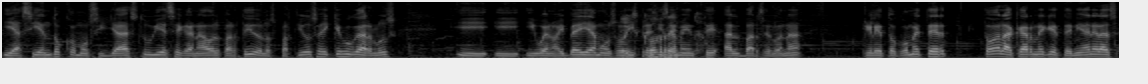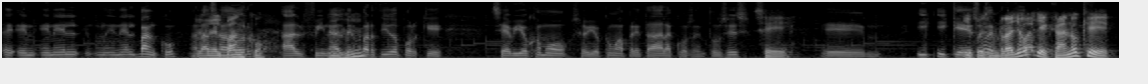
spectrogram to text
y haciendo como si ya estuviese ganado el partido. Los partidos hay que jugarlos y, bueno, ahí veíamos hoy precisamente al Barcelona que le tocó meter toda la carne que tenía en el, en, el, en el banco, al, el banco. al final del partido porque se vio como se vio como apretada la cosa. Entonces, sí. Eh, y, que pues un Rayo Vallecano que,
